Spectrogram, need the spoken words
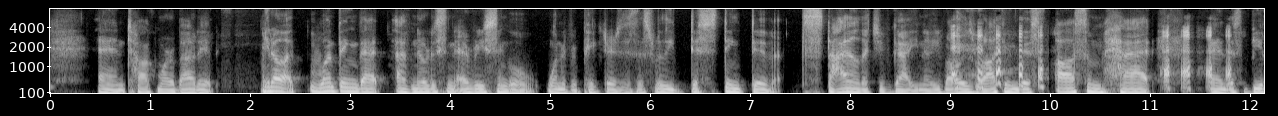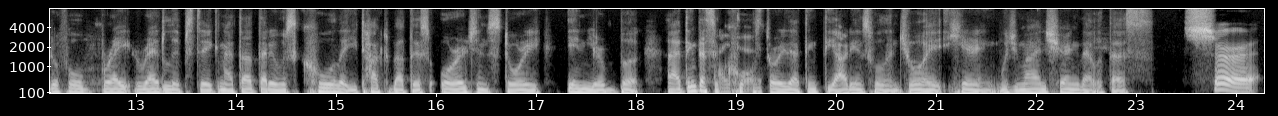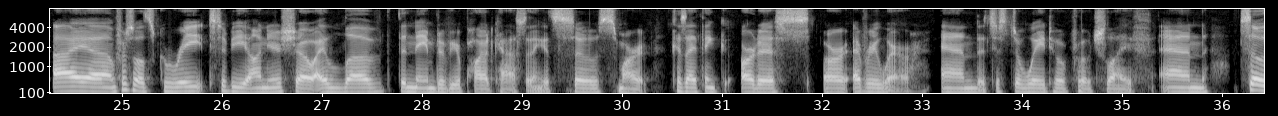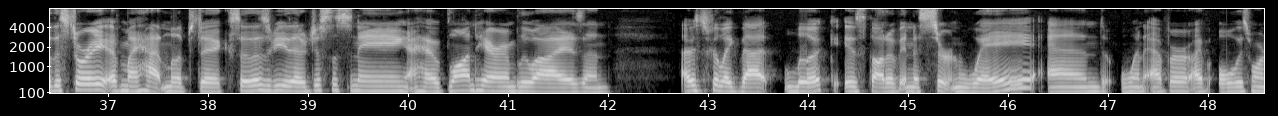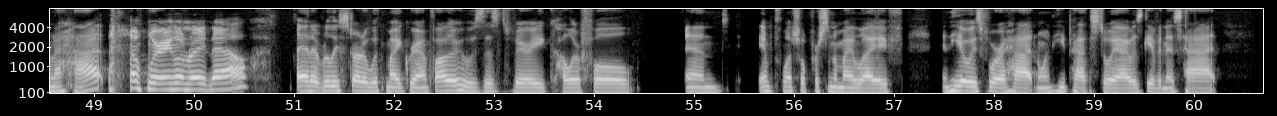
and talk more about it you know, one thing that I've noticed in every single one of your pictures is this really distinctive style that you've got. You know, you've always rocking this awesome hat and this beautiful bright red lipstick. And I thought that it was cool that you talked about this origin story in your book. I think that's a I cool did. story that I think the audience will enjoy hearing. Would you mind sharing that with us? Sure. I um, first of all, it's great to be on your show. I love the name of your podcast. I think it's so smart because I think artists are everywhere and it's just a way to approach life. And so the story of my hat and lipstick. So those of you that are just listening, I have blonde hair and blue eyes and I just feel like that look is thought of in a certain way. And whenever I've always worn a hat, I'm wearing one right now. And it really started with my grandfather, who was this very colorful and influential person in my life. And he always wore a hat. And when he passed away, I was given his hat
